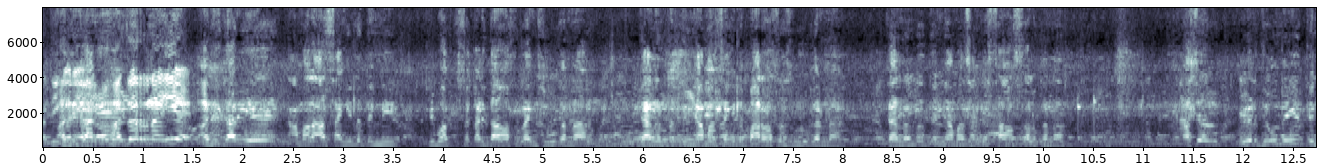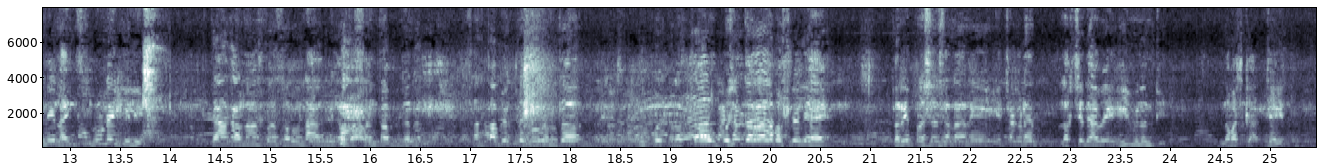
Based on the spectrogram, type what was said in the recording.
अधिकारी- हजर नाही आहे अधिकारी हे आम्हाला आज सांगितलं त्यांनी की बा सकाळी दहा वाजता लाईन सुरू करणार. त्यानंतर त्यांनी आम्हाला सांगितलं बारा वाजता सुरू करणार. त्यानंतर त्यांनी आम्हाला सांगितलं सहा वाजता चालू करणार. असं वेळ देऊनही त्यांनी लाईन सुरू नाही केली. त्या कारणास्तव सर्व नागरिकांना संतापजनक संताप व्यक्त करून इथं उप रस्त्यावर उपोषण करायला बसलेले आहे. तरी प्रशासनाने याच्याकडे लक्ष द्यावे ही विनंती. नमस्कार. जय हिंद.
